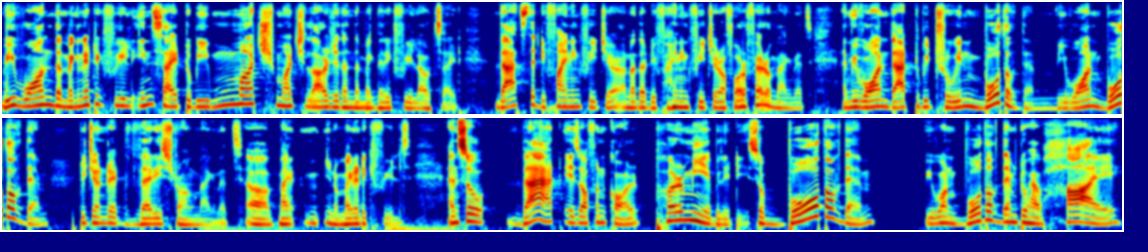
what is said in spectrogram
we want the magnetic field inside to be much, much larger than the magnetic field outside. That's the defining feature, another defining feature of our ferromagnets. And we want that to be true in both of them. We want both of them to generate very strong magnets, uh, you know, magnetic fields. And so that is often called permeability. So both of them we want both of them to have high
